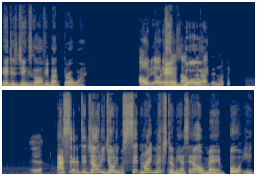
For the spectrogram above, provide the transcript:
they just jinx Goff. He about to throw one. Oh, oh, they And said something. boy- I couldn't really. Yeah. I said it to Jody. Jody was sitting right next to me. I said, "Oh man, boy, he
